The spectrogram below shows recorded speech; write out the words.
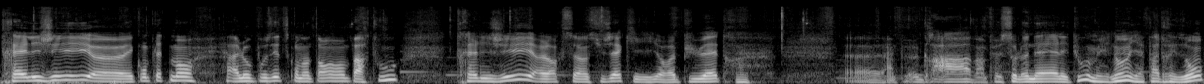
très léger et complètement à l'opposé de ce qu'on entend partout. Très léger, alors que c'est un sujet qui aurait pu être euh, un peu grave, un peu solennel et tout, mais non, il n'y a pas de raison.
